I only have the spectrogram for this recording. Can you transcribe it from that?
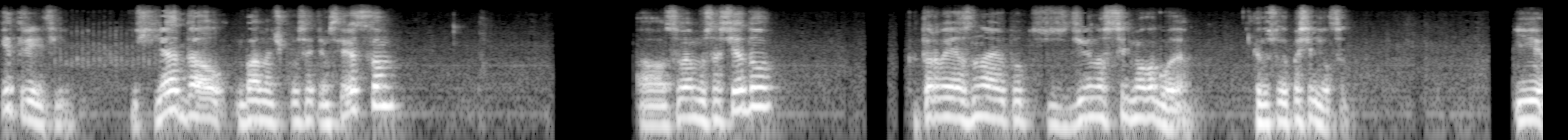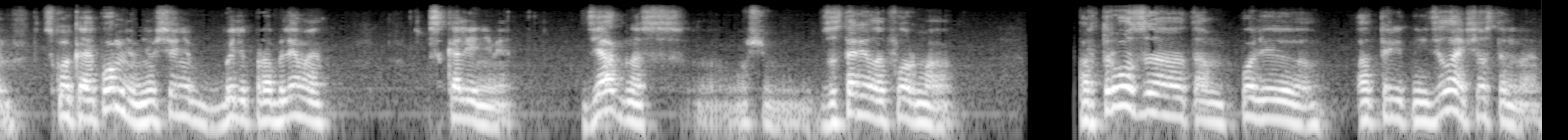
И третий. Значит, я дал баночку с этим средством а, своему соседу, которого я знаю тут с 97 -го года, когда сюда поселился. И сколько я помню, у него сегодня были проблемы с коленями. Диагноз, в общем, застарелая форма артроза, там полиартритные дела и все остальное.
